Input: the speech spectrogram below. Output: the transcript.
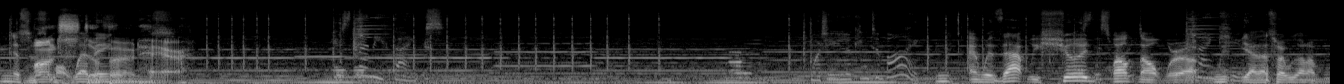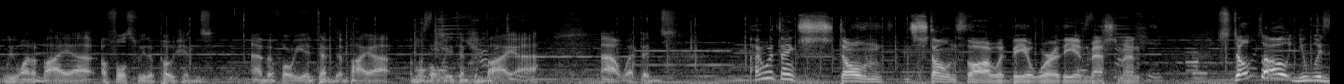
Mm, There's some small Monster webbing. bird hair. Many thanks. What are you looking to buy? Mm, And with that, we should. Well, right? no, we're. Uh, we, yeah, that's right. We wanna we wanna buy uh, a full suite of potions uh, before we attempt to buy uh before we attempt to buy uh, uh weapons. I would think stone stone thaw would be a worthy investment. Stone Thaw, you would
